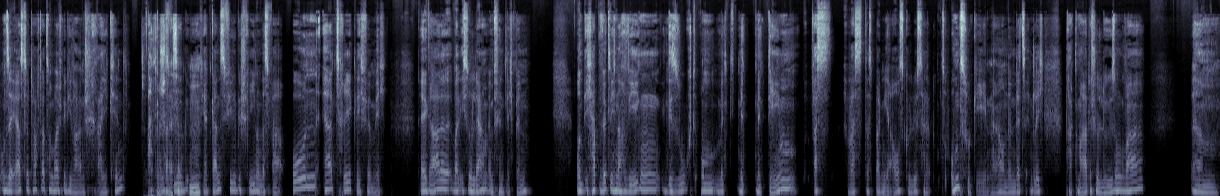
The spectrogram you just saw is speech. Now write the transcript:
unsere erste Tochter zum Beispiel, die war ein Schreikind. Ach du Scheiße. Viel, mhm. Die hat ganz viel geschrien und das war unerträglich für mich. Äh, gerade weil ich so lärmempfindlich bin. Und ich habe wirklich nach Wegen gesucht, um mit, mit, mit dem, was, was das bei mir ausgelöst hat, umzugehen. Ja? Und dann letztendlich pragmatische Lösung war, ähm,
